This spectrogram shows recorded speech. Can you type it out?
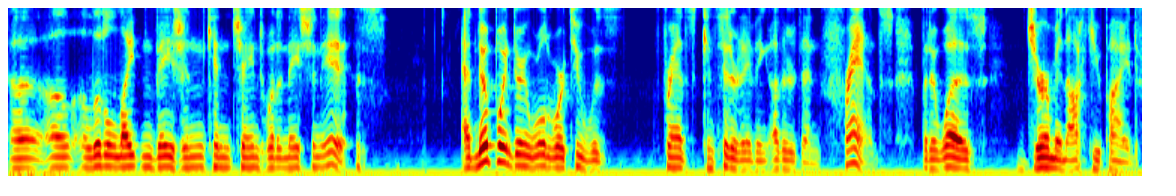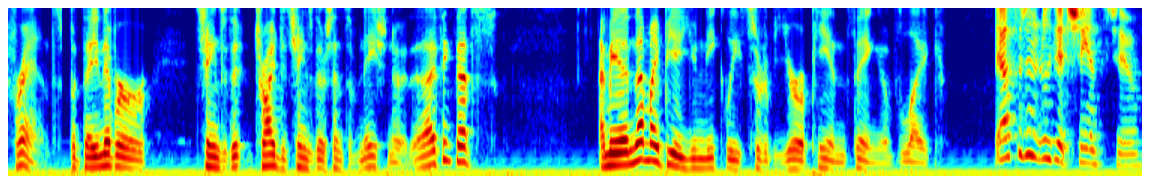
Uh, a, a little light invasion can change what a nation is. At no point during World War II was France considered anything other than France, but it was German occupied France. But they never changed the, tried to change their sense of nationhood. And I think that's I mean, and that might be a uniquely sort of European thing of like They also didn't really get a chance to.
